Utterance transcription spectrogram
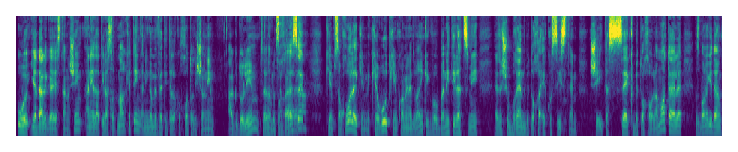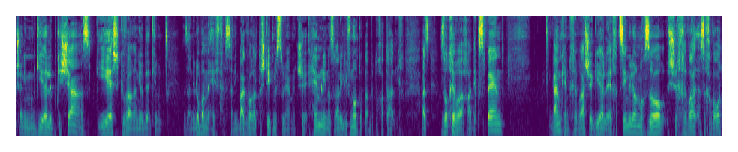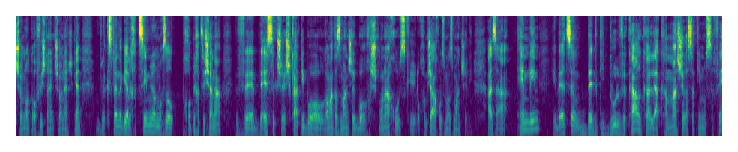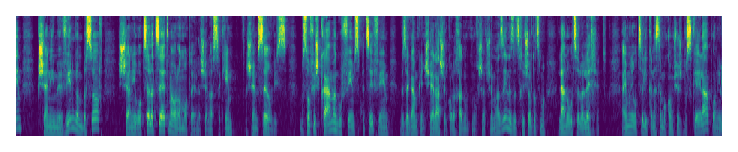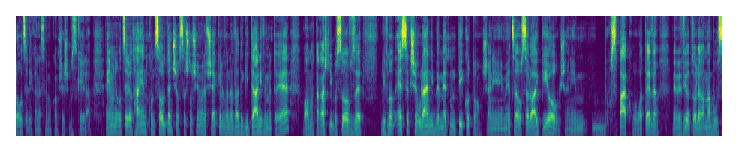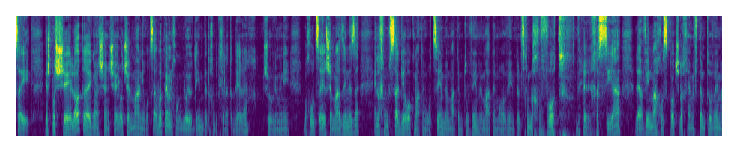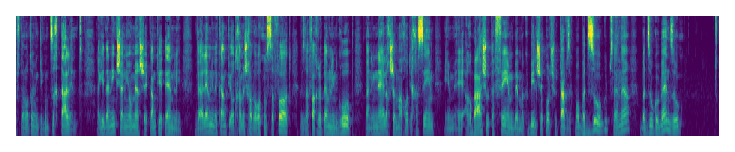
הוא ידע לגייס את האנשים, אני ידעתי לעשות marketing, אני גם הבאתי את הלקוחות הראשונים הגדולים, בסדר, בתוך העסק, עליך? כי הם סמכו עליי, כי הם היכרות, כי הם כל מיני דברים, כי כבר בניתי לעצמי איזשהו brand בתוך ה-ecosystem, שהתעסק בתוך העולמות האלה, אז בוא נגיד היום כשאני מגיע לפגישה, אז יש כבר, אני יודע, כאילו... אז אני לא בא מאפס, אני בא כבר על תשתית מסוימת, שאמלין עזרה לי לבנות אותה בתוך התהליך. אז זאת חברה אחת. אקספנד, גם כן, חברה שהגיעה לחצי מיליון מחזור, שחברה, זה חברות שונות, האופי שלהן שונה, כן? אקספנד הגיע לחצי מיליון מחזור פחות מחצי שנה, ובעסק שהשקעתי בו, רמת הזמן שלי בו 8 אחוז, כאילו 5 אחוז מהזמן שלי. אז אמלין היא בעצם בית גידול וקרקע להקמה של עסקים נוספים, כשאני מבין גם בסוף שאני רוצה לצאת מהעולמות האלה של העסקים שהם service. בסוף יש כמה גופים ספציפיים, וזה גם כן שאלה של כל אחד מחשב שמאזין לזה, צריך לשאול את עצמו לאן הוא רוצה ללכת. האם אני רוצה להיכנס למקום שיש בו scale-up, או אני לא רוצה להיכנס למקום שיש בו scale-up? האם אני רוצה להיות high-end consultant שעושה 30 אלף שקל ונווד דיגיטלי ומטייל, או המטרה שלי בסוף זה לבנות עסק שאולי אני באמת מנפיק אותו, שאני מייצר, עושה לו IPO, שאני SPAC או whatever, ומביא אותו לרמה בורסאית. יש פה שאלות רגע שהן שאלות של מה אני רוצה, הרבה פעמים אנחנו גם לא יודעים, בטח בתחילת הדרך. שוב, אם אני בחור צעיר שמאזין לזה, אין לכם מושג ירוק מה אתם רוצים, במה אתם טובים ומה אתם אוהבים. אתם צריכים לחוות דרך עשייה, להבין מה החוזקות שלכם, איפה אתם טובים, איפה אתם לא טובים, כי גם צריך talent. נגיד, אני כשאני אומר שהקמתי את אמלין, ועל אמלין הקמתי עוד חמש חברות נוספות, וזה הפך להיות אמלין גרופ, ואני מנהל עכשיו מערכות יחסים עם אה, ארבעה שותפים במקביל, שכל שותף זה כמו בת זוג, בסדר? בת זוג או בן זוג,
